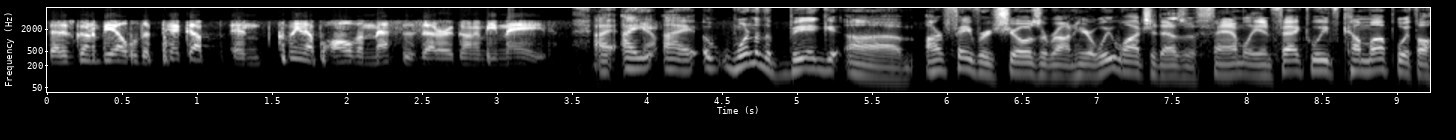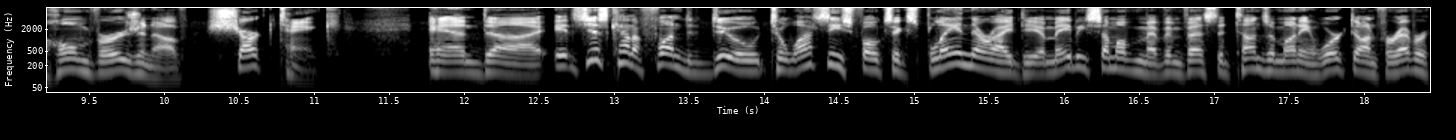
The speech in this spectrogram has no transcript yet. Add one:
that is going to be able to pick up and clean up all the messes that are going to be made. I, I, I one of the big uh, our favorite shows around here. We watch it as a family. In fact, we've come up with a home version of Shark Tank. And uh, it's just kind of fun to do to watch these folks explain their idea. Maybe some of them have invested tons of money and worked on forever,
